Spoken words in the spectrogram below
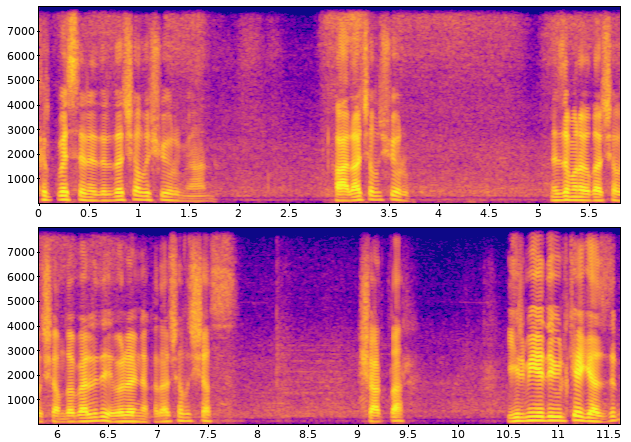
45 senedir de çalışıyorum yani. Hala çalışıyorum. Ne zamana kadar çalışacağım da belli değil. Öğlene kadar çalışacağız. Şartlar. 27 ülke gezdim.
